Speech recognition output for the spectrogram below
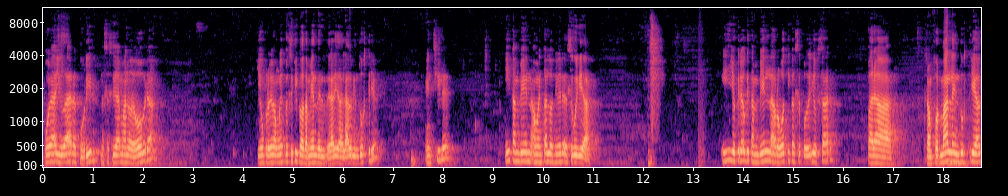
Puede ayudar a cubrir necesidad de mano de obra, y es un problema muy específico también del, área de la agroindustria en Chile, y también aumentar los niveles de seguridad. Y yo creo que también la robótica se podría usar para transformar la industria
